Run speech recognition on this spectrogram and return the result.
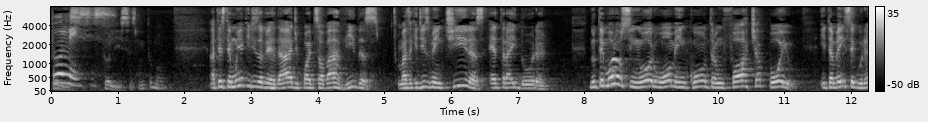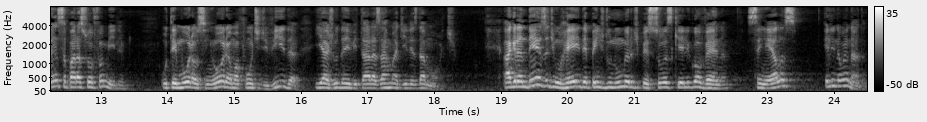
toleces. Tolices, muito bom. A testemunha que diz a verdade pode salvar vidas, mas a que diz mentiras é traidora. No temor ao Senhor, o homem encontra um forte apoio e também segurança para a sua família. O temor ao Senhor é uma fonte de vida e ajuda a evitar as armadilhas da morte. A grandeza de um rei depende do número de pessoas que ele governa. Sem elas, ele não é nada.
